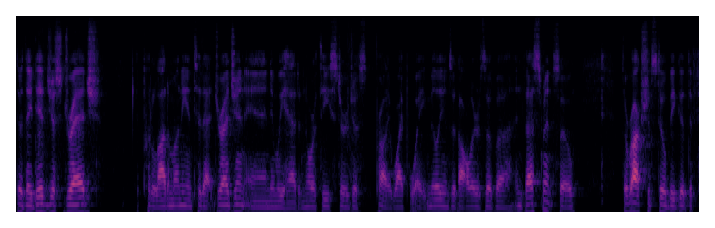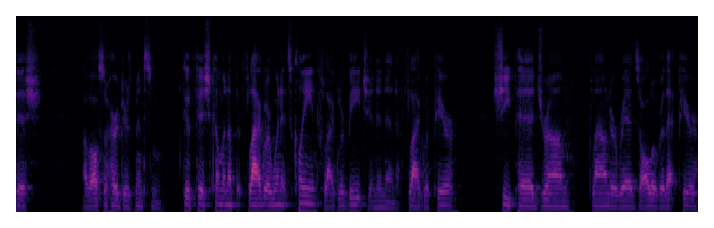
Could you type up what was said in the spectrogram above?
There they did just dredge. They put a lot of money into that dredging and then we had a northeaster just probably wipe away millions of dollars of uh, investment. So the rocks should still be good to fish. I've also heard there's been some good fish coming up at Flagler when it's clean, Flagler Beach, and then at Flagler Pier. Sheephead, drum, flounder, reds all over that pier.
